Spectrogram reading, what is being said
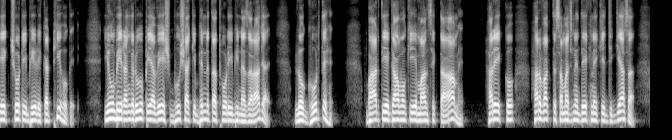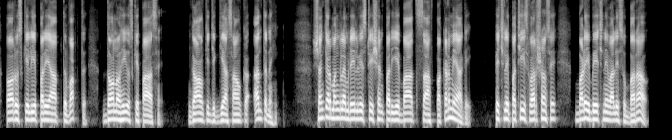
एक छोटी भीड़ इकट्ठी हो गई। यूँ भी रंगरूप या वेशभूषा की भिन्नता थोड़ी भी नज़र आ जाए, लोग घूरते हैं। भारतीय गाँवों की ये मानसिकता आम है। हर एक को हर वक्त समझने, देखने की जिज्ञासा और उसके लिए पर्याप्त वक्त दोनों ही उसके पास हैं। गाँव की जिज्ञासाओं का अंत नहीं। शंकर मंगलम रेलवे स्टेशन पर यह बात साफ़ पकड़ में आ गई। पिछले पच्चीस वर्षों से बड़े बेचने वाले सुब्बाराव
